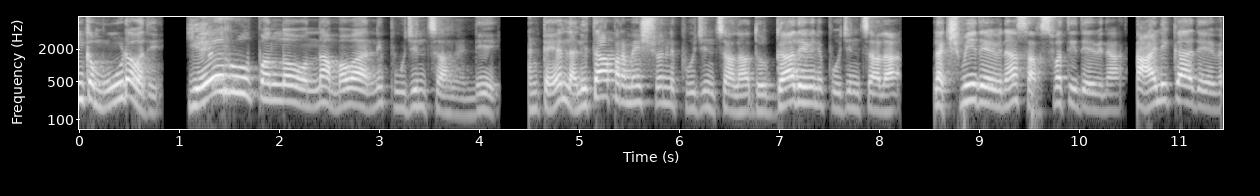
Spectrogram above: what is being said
ఇంకా మూడవది ఏ రూపంలో ఉన్న అమ్మవారిని పూజించాలండి? అంటే లలితా పరమేశ్వరిని పూజించాలా? దుర్గాదేవిని పూజించాలా? లక్ష్మీదేవిన? సరస్వతీదేవిన? కాళికాదేవ?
